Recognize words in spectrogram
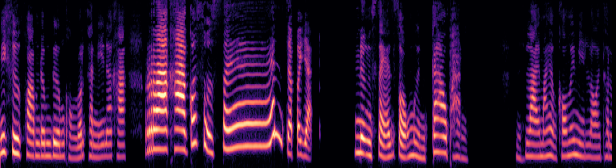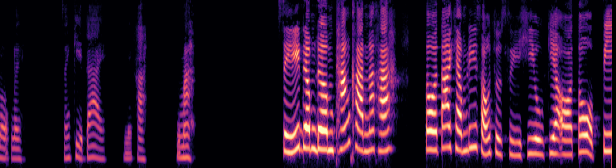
นี่คือความเดิมๆของรถคันนี้นะคะ ราคาก็สุดแสนจะประหยัด129,000ลายไม้ของเขาไม่มีรอยถลอกเลย สังเกตได้นไหมคะมา สีเดิมๆทั้งคันนะคะ Toyota Camry 2.4คิวเกียร์ออโต้ปี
